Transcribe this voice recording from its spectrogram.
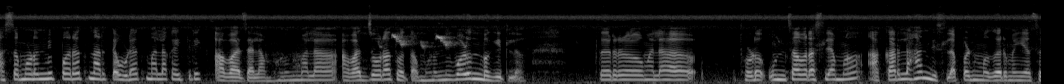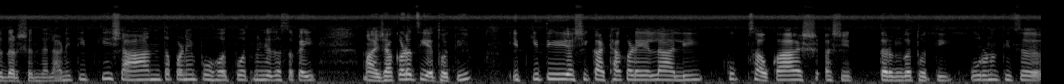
असं म्हणून मी परतणार तेवढ्यात मला काहीतरी एक आवाज आला. म्हणून मला आवाज जोरात होता म्हणून मी वळून बघितलं. तर मला थोडं उंचावर असल्यामुळं आकार लहान दिसला पण मगरमय्याचं दर्शन झालं. आणि ती इतकी शांतपणे पोहत पोहत म्हणजे जसं काही माझ्याकडंच येत होती इतकी ती अशी काठाकडेला आली खूप सावकाश अशी तरंगत होती पूर्ण तिचं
